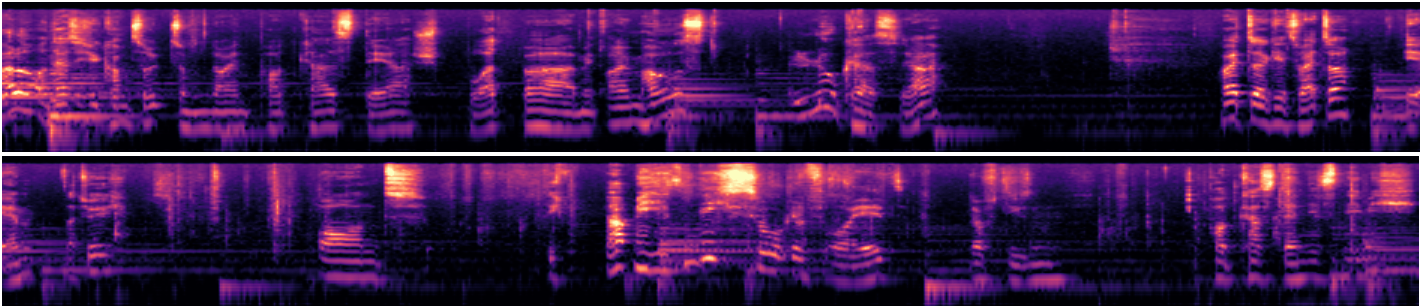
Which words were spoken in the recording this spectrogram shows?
Hallo und herzlich willkommen zurück zum neuen Podcast der Sportbar mit eurem Host Lukas, ja? Heute geht's weiter, EM natürlich. Und ich habe mich jetzt nicht so gefreut auf diesen Podcast, denn jetzt nehme ich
